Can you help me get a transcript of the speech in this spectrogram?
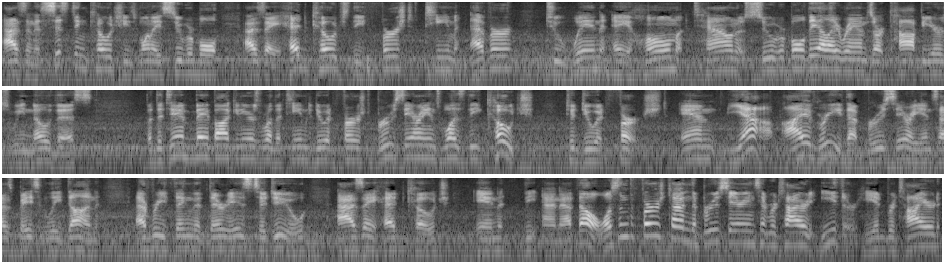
as an assistant coach, he's won a Super Bowl as a head coach, the first team ever to win a hometown Super Bowl. The LA Rams are copiers, we know this. But the Tampa Bay Buccaneers were the team to do it first. Bruce Arians was the coach to do it first. And yeah, I agree that Bruce Arians has basically done everything that there is to do as a head coach in the NFL. It wasn't the first time that Bruce Arians had retired either. He had retired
